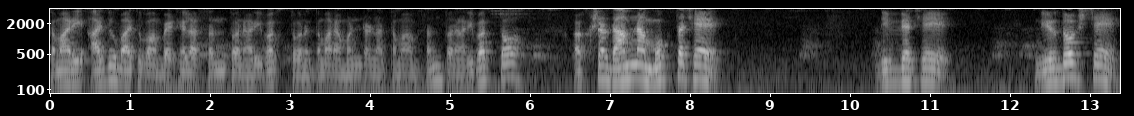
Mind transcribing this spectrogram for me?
તમારી આજુબાજુમાં બેઠેલા સંતો અને હરિભક્તો અને તમારા મંડળના તમામ સંતો અને હરિભક્તો અક્ષરધામના મુક્ત છે, દિવ્ય છે, નિર્દોષ છે.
